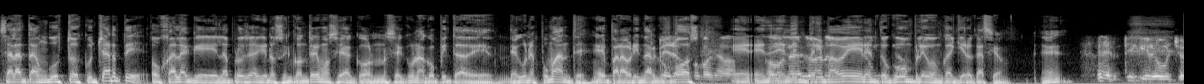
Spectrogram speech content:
Salata, un gusto escucharte. Ojalá que la próxima vez que nos encontremos sea con, no sé, con una copita de, de algún espumante, ¿eh? para brindar con Pero, vos en, en- primavera, en tu cumple o en cualquier ocasión. ¿eh? Te quiero mucho.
